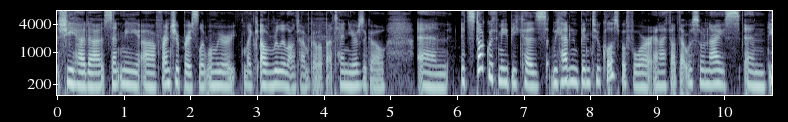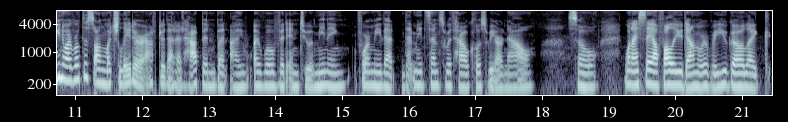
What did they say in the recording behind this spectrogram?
She had uh, sent me a friendship bracelet when we were like a really long time ago, about 10 years ago. And it stuck with me because we hadn't been too close before. And I thought that was so nice. And, you know, I wrote the song much later after that had happened, but I, I wove it into a meaning for me that, that made sense with how close we are now. So when I say I'll follow you down wherever you go, like,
